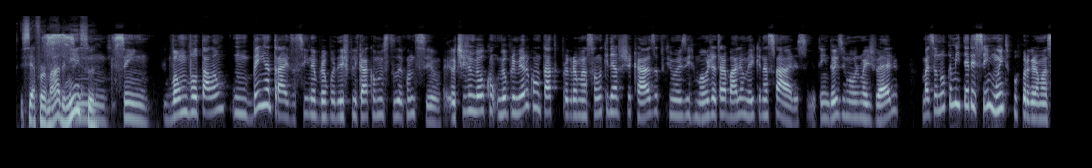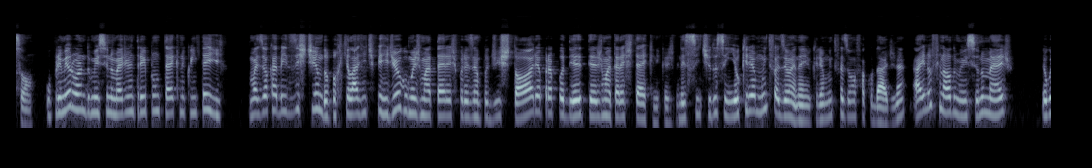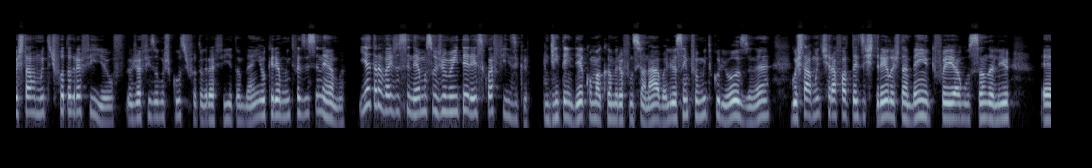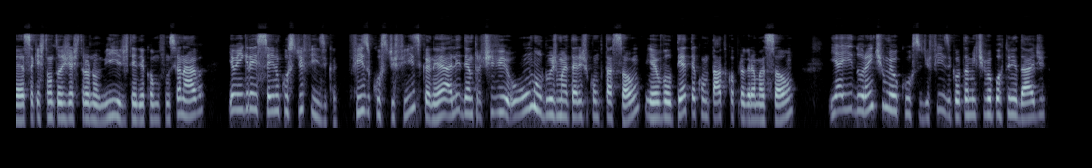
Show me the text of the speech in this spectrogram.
Você é formado sim, nisso? Sim. Vamos voltar lá um, um, bem atrás, assim, né, para eu poder explicar como isso tudo aconteceu. Eu tive meu, meu primeiro contato com programação aqui dentro de casa, porque meus irmãos já trabalham meio que nessa área. Assim. Eu tenho dois irmãos mais velhos, mas eu nunca me interessei muito por programação. O primeiro ano do meu ensino médio eu entrei para um técnico em TI, mas eu acabei desistindo, porque lá a gente perdia algumas matérias, por exemplo, de história para poder ter as matérias técnicas. Nesse sentido, assim, eu queria muito fazer o Enem, eu queria muito fazer uma faculdade, né? Aí no final do meu ensino médio, eu gostava muito de fotografia. Eu, eu já fiz alguns cursos de fotografia também, eu queria muito fazer cinema. E através do cinema surgiu meu interesse com a física, de entender como a câmera funcionava ali. Eu sempre fui muito curioso, né? Gostava muito de tirar foto das estrelas também, o que foi aguçando ali essa questão toda de astronomia, de entender como funcionava. E eu ingressei no curso de física. Fiz o curso de física, né? Ali dentro tive uma ou duas matérias de computação, e aí eu voltei a ter contato com a programação. E aí, durante o meu curso de física, eu também tive a oportunidade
